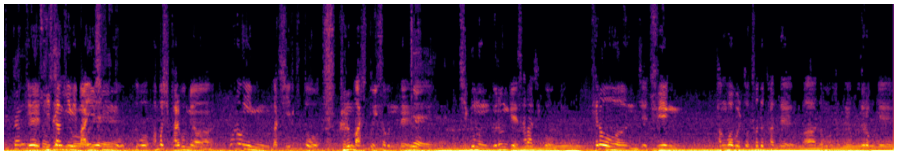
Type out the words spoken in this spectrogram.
뒷당김이 예, 좀 뒷당김이 생기고, 많이 예. 심고 또한 번씩 밟으면 홀롱임 같이 이렇게 또 그런 맛이 또 있었는데 예. 지금은 그런 게 사라지고 새로운 이제 주행 방법을 또 터득한데 아 너무 좋네요. 부드럽게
